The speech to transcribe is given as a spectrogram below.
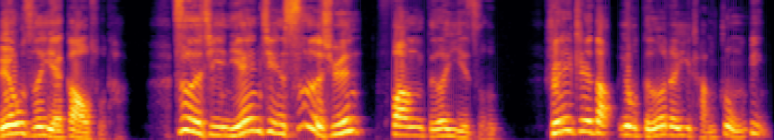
刘子也告诉他，自己年近四旬方得一子，谁知道又得了一场重病，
